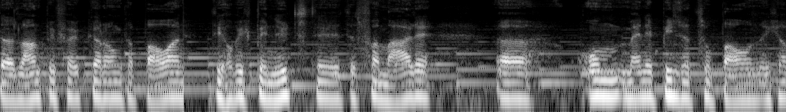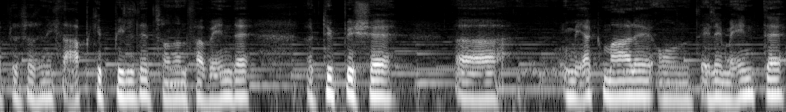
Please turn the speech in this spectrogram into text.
der Landbevölkerung, der Bauern, die habe ich benutzt, das Formale, um meine Bilder zu bauen. Ich habe das also nicht abgebildet, sondern verwende äh, typische äh, Merkmale und Elemente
